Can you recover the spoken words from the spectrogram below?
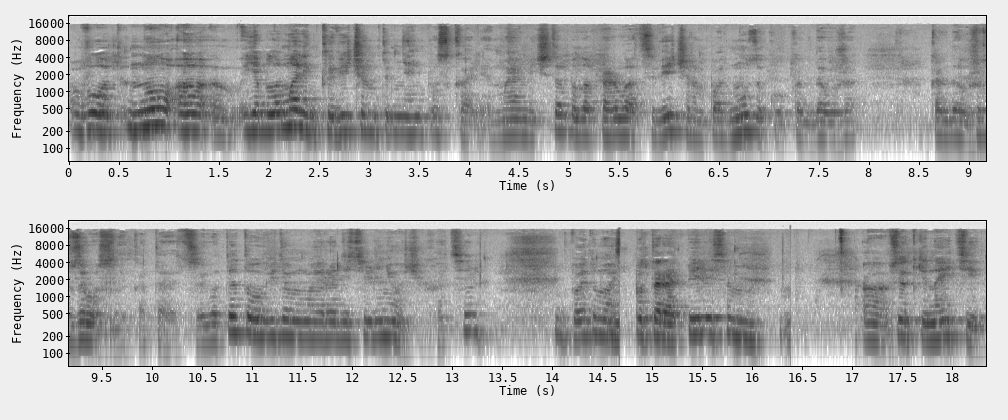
Вот, но э, я была маленькая, вечером-то меня не пускали. Моя мечта была прорваться вечером под музыку, когда уже, когда уже взрослые катаются. И вот этого, видимо, мои родители не очень хотели. Поэтому они поторопились э, все-таки найти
